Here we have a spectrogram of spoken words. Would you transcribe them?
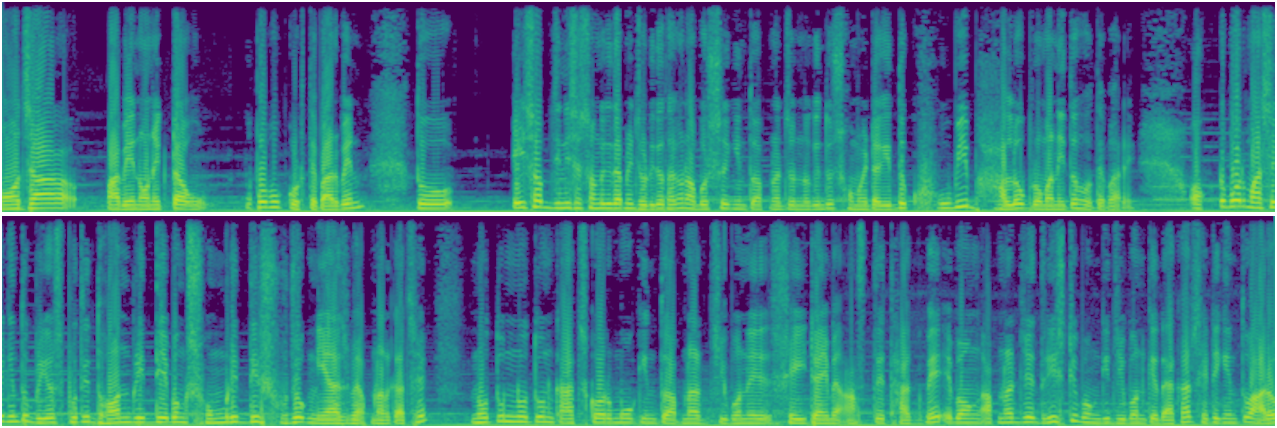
মজা পাবেন, অনেকটা উপভোগ করতে পারবেন। তো এই সব জিনিসের সঙ্গে যদি আপনি জড়িত থাকেন, অবশ্যই কিন্তু আপনার জন্য কিন্তু সময়টা কিন্তু খুবই ভালো প্রমাণিত হতে পারে। অক্টোবর মাসে কিন্তু বৃহস্পতি ধন বৃদ্ধি এবং সমৃদ্ধির সুযোগ নিয়ে আসবে আপনার কাছে। নতুন নতুন কাজকর্ম কিন্তু আপনার জীবনে সেই টাইমে আসতে থাকবে এবং আপনার যে দৃষ্টিভঙ্গি জীবনকে দেখার, সেটি কিন্তু আরও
